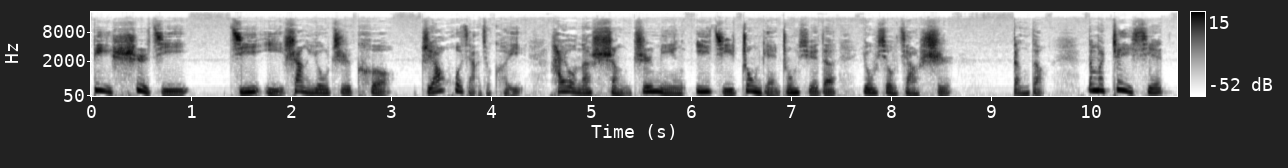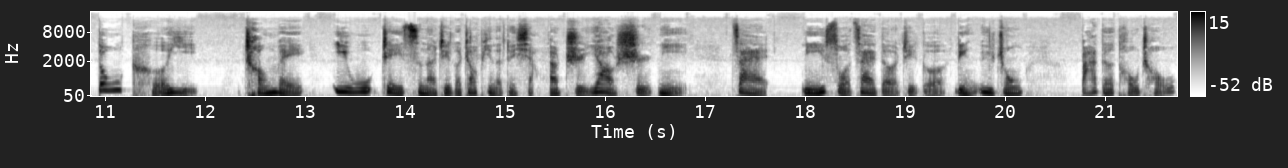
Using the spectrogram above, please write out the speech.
地市级及以上优质课，只要获奖就可以。还有呢，省知名一级重点中学的优秀教师等等，那么这些都可以成为义乌这一次呢这个招聘的对象。啊，只要是你在你所在的这个领域中拔得头筹。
